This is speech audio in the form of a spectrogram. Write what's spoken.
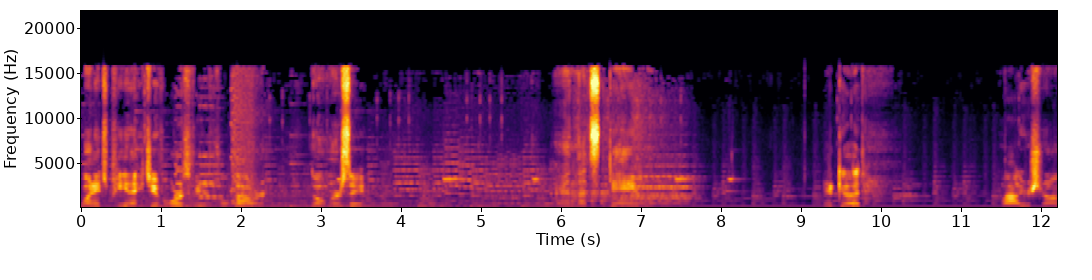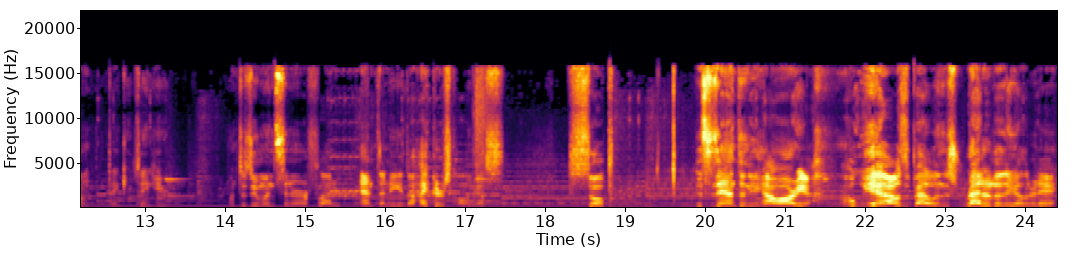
1 HP and I hit you with Aura Sphere, full power. No mercy. And that's game. You're good. Wow, you're strong. Thank you, thank you. Montezuma and Sinner are flattered. Anthony the Hiker's calling us. Sup? This is Anthony, how are you? Oh yeah, I was battling this Rattata the other day.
